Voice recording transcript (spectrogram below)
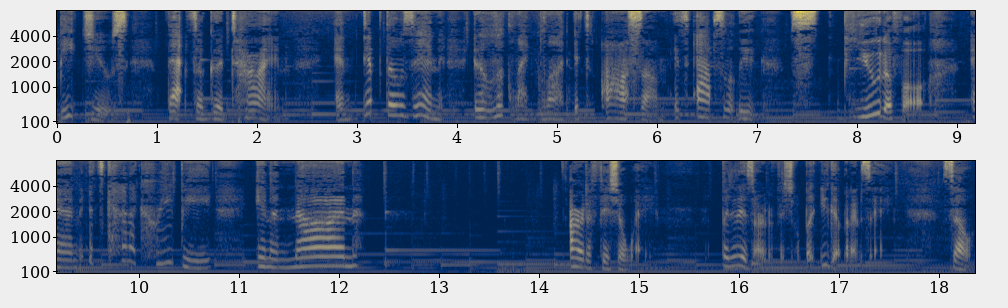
beet juice. That's a good time. And dip those in. It'll look like blood. It's awesome. It's absolutely beautiful. And it's kind of creepy in a non artificial way. But it is artificial, but you get what I'm saying. So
